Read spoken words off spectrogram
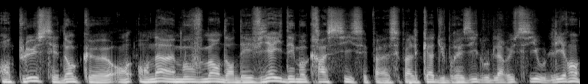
En plus, et donc euh, on, a un mouvement dans des vieilles démocraties. C'est pas c'est pas le cas du Brésil ou de la Russie ou de l'Iran.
